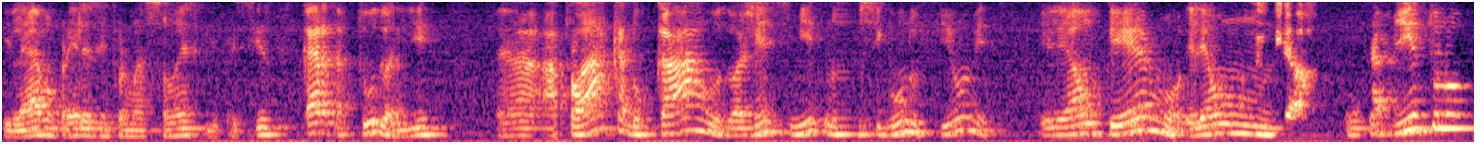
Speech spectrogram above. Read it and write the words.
e levam para ele as informações que ele precisa. Cara, tá tudo ali. É, a placa do carro do agente Smith no segundo filme, ele é um termo, ele é um, um capítulo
